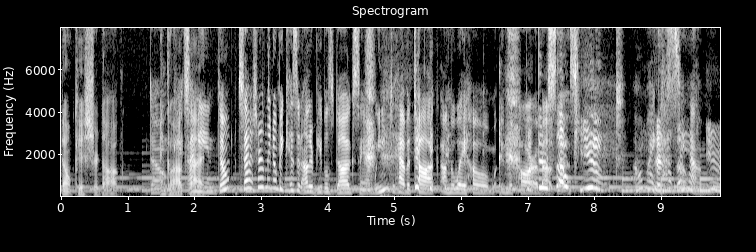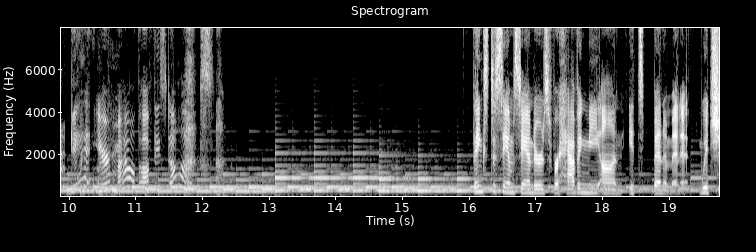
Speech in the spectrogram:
Don't kiss your dog. Don't And go outside. I mean, don't certainly don't be kissing other people's dogs, Sam. We need to have a talk on the way home in the car They're about so this. cute. Oh my They're God, so Sam! cute. Get your mouth off these dogs. Thanks to Sam Sanders for having me on It's Been a Minute, which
